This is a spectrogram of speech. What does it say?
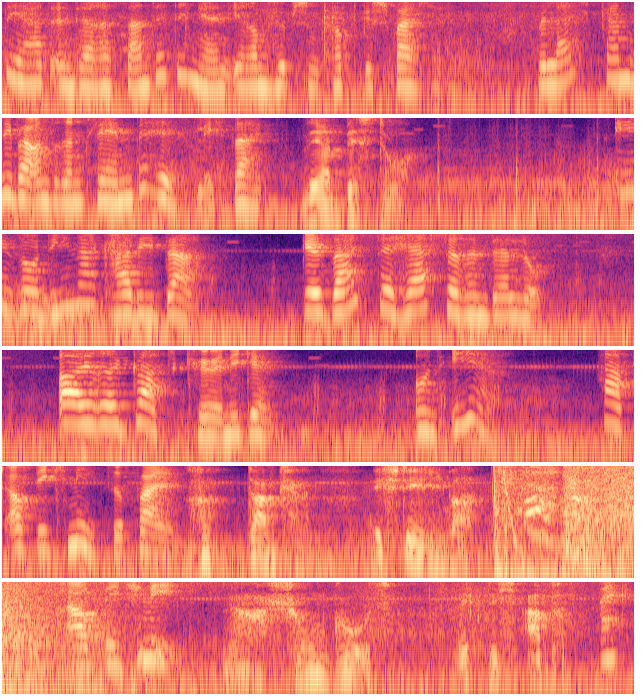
Sie hat interessante Dinge in ihrem hübschen Kopf gespeichert. Vielleicht kann sie bei unseren Plänen behilflich sein. Wer bist du? Isodina Kalidan, gesalbte Herrscherin der Lot, eure Gottkönigin. Und ihr habt auf die Knie zu fallen. Danke. Ich stehe lieber. Auf die Knie! Ja, schon gut. Leg dich ab. Rick,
